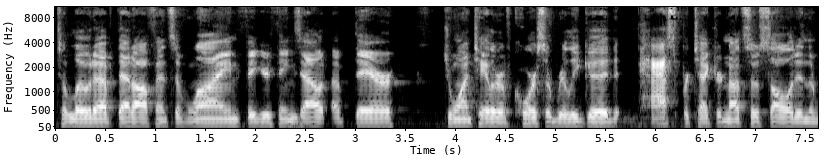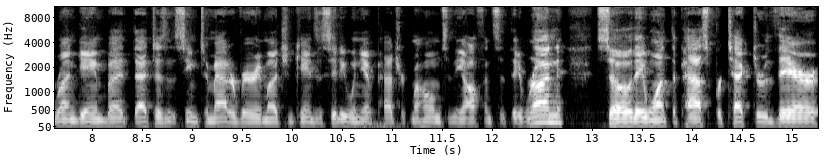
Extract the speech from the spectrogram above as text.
to load up that offensive line, figure things out up there. Jawaan Taylor, of course, a really good pass protector, not so solid in the run game, but that doesn't seem to matter very much in Kansas City when you have Patrick Mahomes in the offense that they run. So they want the pass protector there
